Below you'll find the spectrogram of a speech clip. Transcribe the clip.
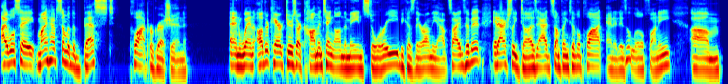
I will say, might have some of the best plot progression. And when other characters are commenting on the main story because they're on the outsides of it, it actually does add something to the plot, and it is a little funny. Um,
